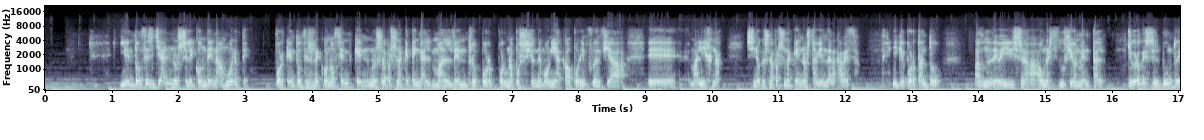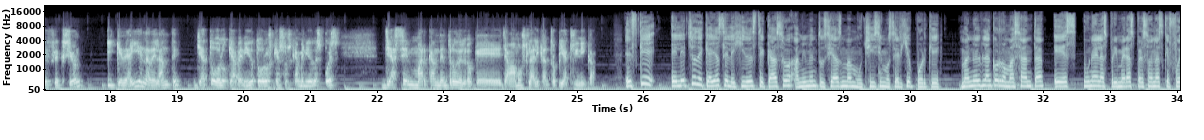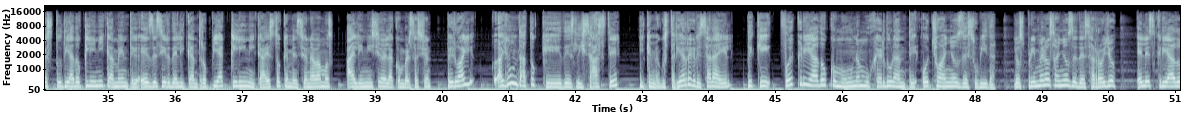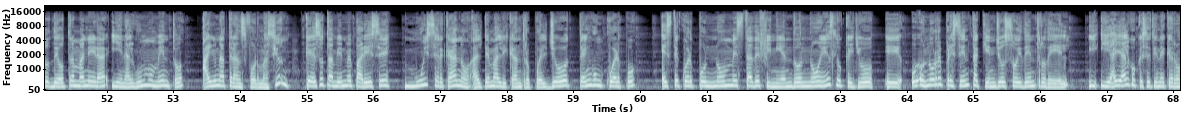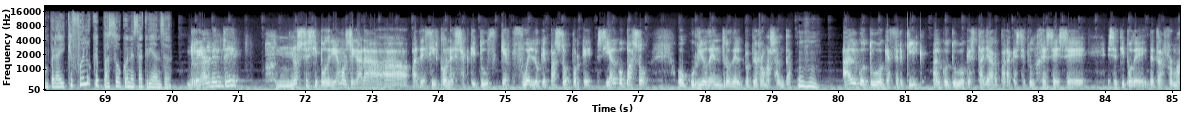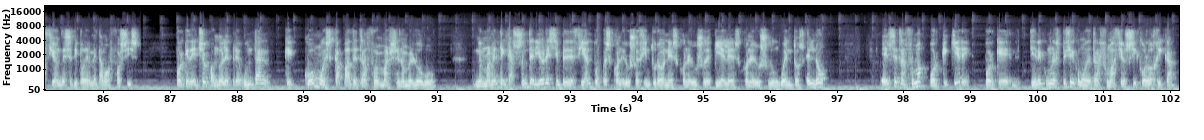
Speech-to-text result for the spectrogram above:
Y entonces ya no se le condena a muerte, porque entonces reconocen que no es una persona que tenga el mal dentro por, por una posesión demoníaca o por influencia eh, maligna, sino que es una persona que no está bien de la cabeza y que por tanto a donde debe irse a una institución mental. Yo creo que ese es el punto de inflexión y que de ahí en adelante ya todo lo que ha venido, todos los casos que han venido después, ya se enmarcan dentro de lo que llamamos la licantropía clínica. Es que el hecho de que hayas elegido este caso a mí me entusiasma muchísimo, Sergio, porque Manuel Blanco Romasanta es una de las primeras personas que fue estudiado clínicamente, es decir, de licantropía clínica, esto que mencionábamos al inicio de la conversación. Pero hay, hay un dato que deslizaste y que me gustaría regresar a él, de que fue criado como una mujer durante ocho años de su vida. Los primeros años de desarrollo, él es criado de otra manera y en algún momento hay una transformación, que eso también me parece muy cercano al tema licántropo. El yo tengo un cuerpo este cuerpo no me está definiendo, no es lo que yo, eh, o no representa quien yo soy dentro de él. Y, hay algo que se tiene que romper ahí. ¿Qué fue lo que pasó con esa crianza? Realmente no sé si podríamos llegar a, decir con exactitud qué fue lo que pasó, porque si algo pasó, ocurrió dentro del propio Roma Santa. Algo tuvo que hacer clic, algo tuvo que estallar para que se produjese ese, ese tipo de, de, transformación, de ese tipo de metamorfosis. Porque de hecho, cuando le preguntan que cómo es capaz de transformarse en hombre lobo, normalmente en casos anteriores siempre decían, pues con el uso de cinturones, con el uso de pieles, con el uso de ungüentos. Él no. Él se transforma porque quiere, porque tiene como una especie como de transformación psicológica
